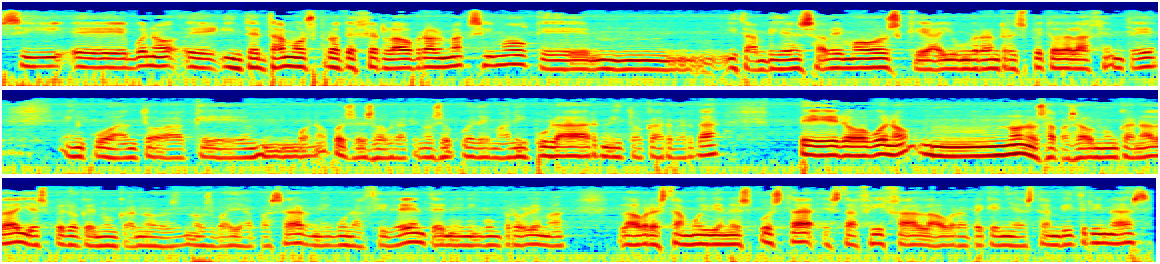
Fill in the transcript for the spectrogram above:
sí, eh, bueno, eh, intentamos proteger la obra al máximo que, mm, y también sabemos que hay un gran respeto de la gente en cuanto a que, mm, bueno, pues es obra que no se puede manipular ni tocar, ¿verdad? Pero bueno, mm, no nos ha pasado nunca nada y espero que nunca nos, nos, vaya a pasar ningún accidente ni ningún problema. La obra está muy bien expuesta, está fija, la obra pequeña está en vitrinas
